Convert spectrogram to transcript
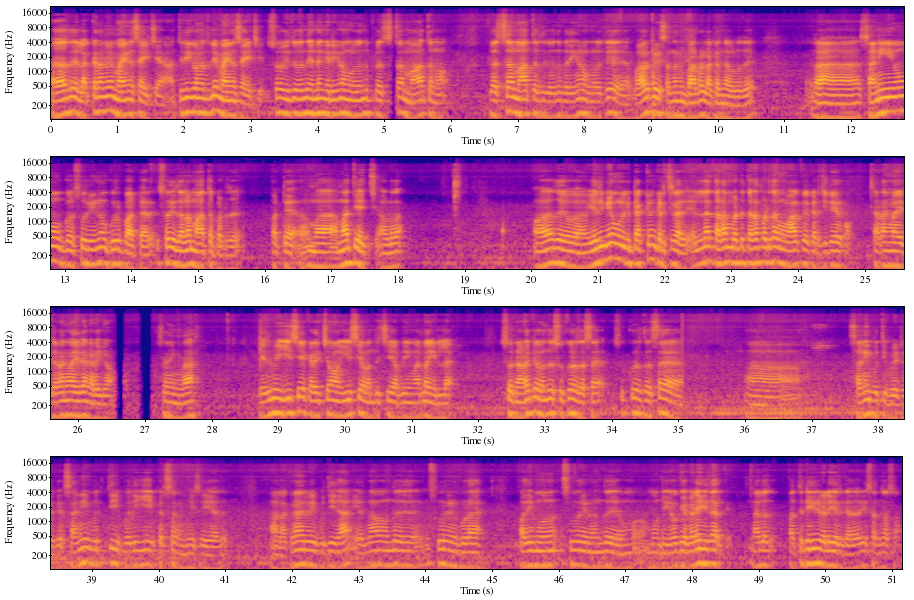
அதாவது லக்கணமே மைனஸ் ஆயிடுச்சு. திரிகோணத்துலேயும் மைனஸ் ஆயிடுச்சு. ஸோ இது வந்து என்னன்னு கேட்டிங்கன்னா உங்களுக்கு வந்து ப்ளஸ்ஸாக மாற்றணும் ப்ளஸ்ஸாக மாற்றுறதுக்கு வந்து பார்த்திங்கன்னா உங்களுக்கு வளர்ப்பை சந்திரன் பார்வை லக்கணம் உள்ளது. சனியும் சூரியனும் குரு பாட்டார் ஸோ இதெல்லாம் மாற்றப்படுது பட்டு மா மாற்றியாச்சு அவ்வளோதான் அதாவது எதுவுமே உங்களுக்கு டக்குன்னு கிடச்சிடாது. எல்லாம் தடம்பட்டு தடப்பட்டு தான் உங்கள் வாழ்க்கை கிடச்சிட்டே இருக்கும். தடங்களாகி தடங்களாகி தான் கிடைக்கும். சரிங்களா? எதுவுமே ஈஸியாக கிடைச்சோம் ஈஸியாக வந்துச்சு அப்படிங்கிற மாதிரிலாம் இல்லை. ஸோ நடக்க வந்து சுக்கர தசை. சுக்கர தசை சனி புத்தி போயிட்டுருக்கு. சனி புத்தி இப்போதைக்கு பெருசாக நன்மை செய்யாது. லக்னாதிபதி புத்தி தான். இருந்தாலும் வந்து சூரியன் கூட பதிமூணு சூரியன் வந்து மூன்று யோக விலகி தான் இருக்குது நல்லது. பத்து டிகிரி வெளியே இருக்குது அது வரைக்கும் சந்தோஷம்.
